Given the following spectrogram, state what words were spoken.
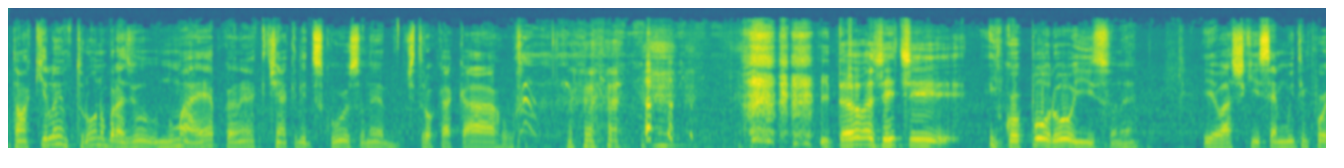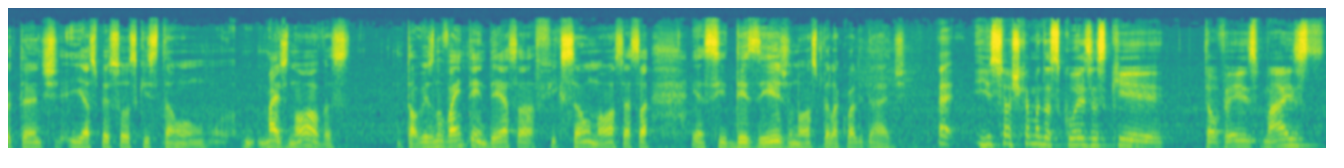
Então aquilo entrou no Brasil numa época né, que tinha aquele discurso né, de trocar carro. então a gente incorporou isso, né? E eu acho que isso é muito importante. E as pessoas que estão mais novas, talvez não vai entender essa ficção nossa, essa, esse desejo nosso pela qualidade. É, isso acho que é uma das coisas que talvez mais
